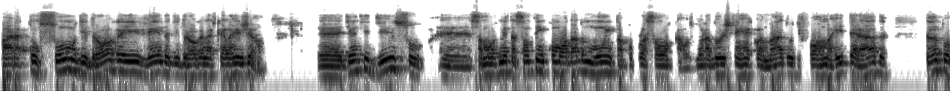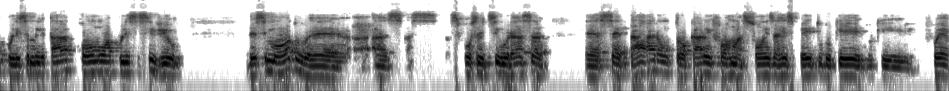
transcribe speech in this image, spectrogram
para consumo de droga e venda de droga naquela região. É, diante disso, é, essa movimentação tem incomodado muito a população local. Os moradores têm reclamado de forma reiterada, tanto a Polícia Militar como a Polícia Civil. Desse modo, é, as, as, as, forças de segurança é, sentaram, trocaram informações a respeito do que, do que foi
